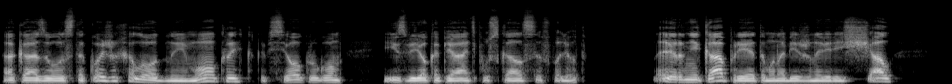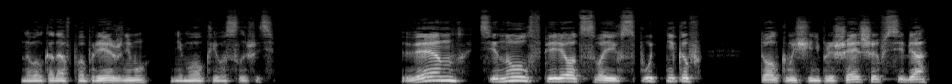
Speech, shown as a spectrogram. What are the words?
оказывалась такой же холодной и мокрой, как и все кругом, и зверек опять пускался в полет. Наверняка при этом он обиженно верещал, но волкодав по-прежнему не мог его слышать. Вен тянул вперед своих спутников, толком еще не пришедших в себя,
